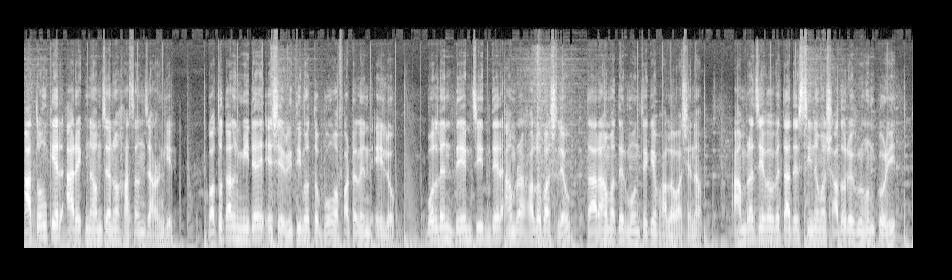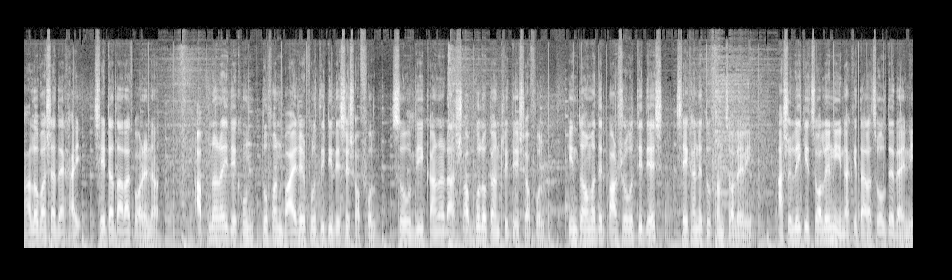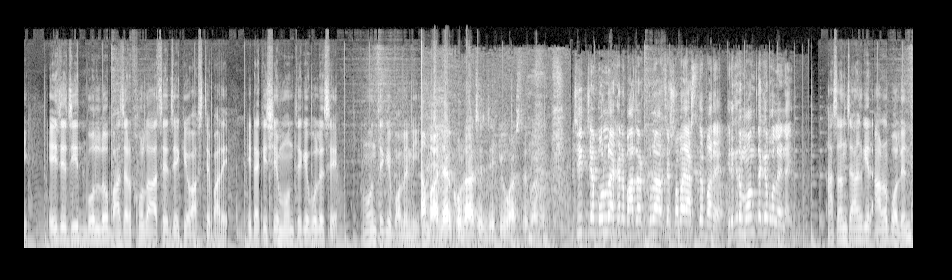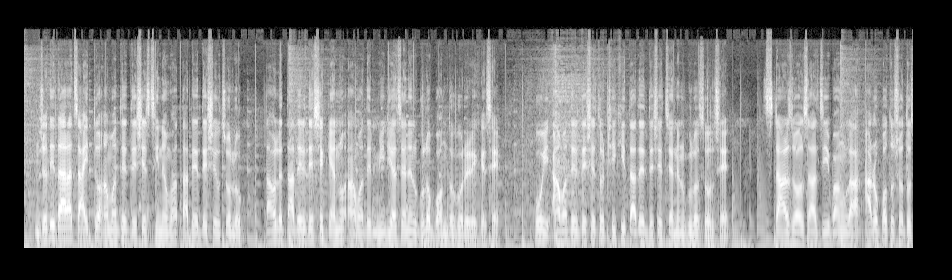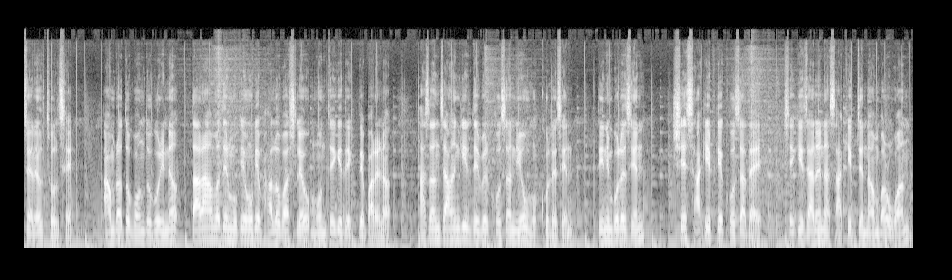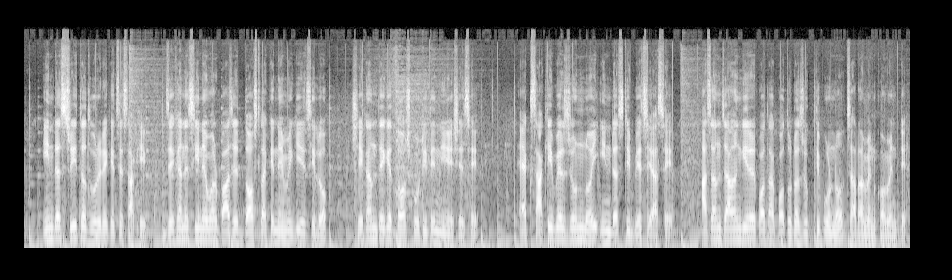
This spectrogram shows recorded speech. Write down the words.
আতঙ্কের আরেক নাম যেন হাসান জাহাঙ্গীর। গতকাল মিডিয়ায় এসে রীতিমতো বোমা ফাটালেন এই লোক। বললেন, দেবজিৎদের আমরা ভালোবাসলেও তারা আমাদের মন থেকে ভালোবাসে না। আমরা যেভাবে তাদের সিনেমা সাদরে গ্রহণ করি, ভালোবাসা দেখাই, সেটা তারা করে না। আপনারাই দেখুন, তুফান বাইরের প্রতিটি দেশে সফল। সৌদি, কানাডা, সবগুলো কান্ট্রিতেই সফল। কিন্তু আমাদের পার্শ্ববর্তী দেশ, সেখানে তুফান চলেনি। আসলেই কি চলেনি, নাকি তারা চলতে দেয়নি? এই যে জিৎ বলল বাজার খোলা আছে যে কেউ আসতে পারে। এটা কি সে মন থেকে বলেছে? মন থেকে বলেনি। বাজার খোলা আছে যে কেউ আসতে পারে। জিৎ যে বলল এখানে বাজার খোলা আছে সবাই আসতে পারে। এটা কিন্তু মন থেকে বলে নাই। হাসান জাহাঙ্গীর আরও বলেন যদি তারা চাইতো আমাদের দেশের সিনেমা তাদের দেশেও চলুক তাহলে তাদের দেশে কেন আমাদের মিডিয়া চ্যানেলগুলো বন্ধ করে রেখেছে? কই আমাদের দেশে তো ঠিকই তাদের দেশের চ্যানেলগুলো চলছে। স্টার জলসা জি বাংলা আরও কত শত চ্যানেল চলছে। আমরা তো বন্ধ করি না। তারা আমাদের মুখে মুখে ভালোবাসলেও মন থেকে দেখতে পারে না। হাসান জাহাঙ্গীর দেবের খোঁচা নিয়েও মুখ খুলেছেন। তিনি বলেছেন, সে সাকিবকে খোঁচা দেয়। সে কি জানে না সাকিব যে নাম্বার ওয়ান? ইন্ডাস্ট্রি তো ধরে রেখেছে সাকিব। যেখানে সিনেমার বাজেট দশ লাখে নেমে গিয়েছিল, সেখান থেকে দশ কোটিতে নিয়ে এসেছে। এক সাকিবের জন্যই ইন্ডাস্ট্রি বেঁচে আছে। হাসান জাহাঙ্গীরের কথা কতটা যুক্তিপূর্ণ জানাবেন কমেন্টে।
